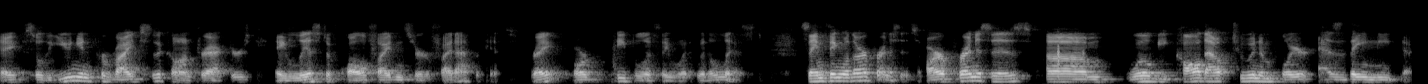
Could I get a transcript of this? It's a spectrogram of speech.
Okay, so the union provides to the contractors a list of qualified and certified applicants, right? Or people, if they would, with a list. Same thing with our apprentices. Our apprentices um, will be called out to an employer as they need them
